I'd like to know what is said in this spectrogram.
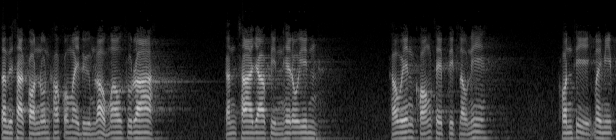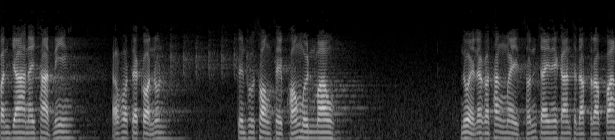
ตั้งแต่ชาติก่อนนู้นเขาก็ไม่ดื่มเหล้าเมาสุรา กัญชายาฝิ่นเฮโรอีนเขาเว้นของเสพติดเหล่านี้ คนที่ไม่มีปัญญาในชาตินี้เขาพอแต่ก่อนนู้นเป็นผู้ส่องเสพของมึนเมา ด้วยแล้วก็ทั้งไม่สนใจในการสดับตรับฟัง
